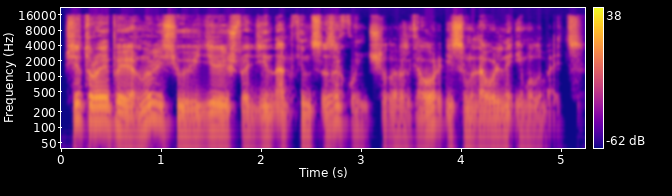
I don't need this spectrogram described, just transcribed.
Все трое повернулись и увидели, что Дин Аткинс закончил разговор и самодовольно им улыбается.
